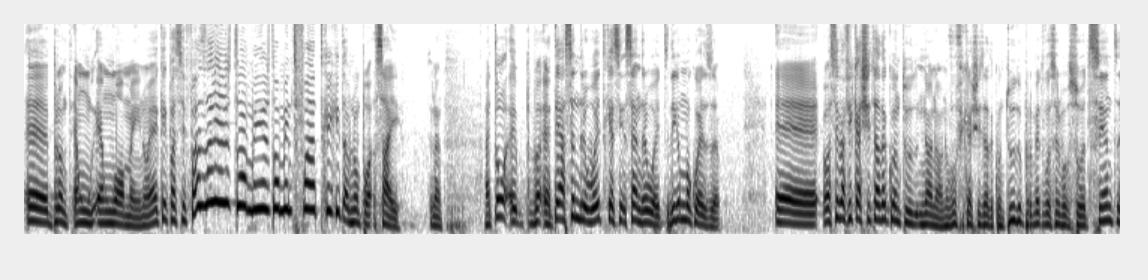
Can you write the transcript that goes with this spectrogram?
eh, pronto, é um, é um homem, não é? O que é que você faz? Ah, este homem, este homem de fato, o que é que está? Não pode, sai. Pronto. Então, eh, até a Sandra 8, que é assim, Sandra 8, diga-me uma coisa, eh, você vai ficar excitada com tudo. Não, não, não vou ficar excitada com tudo. Prometo vou ser uma pessoa decente.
